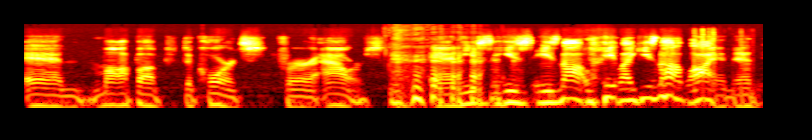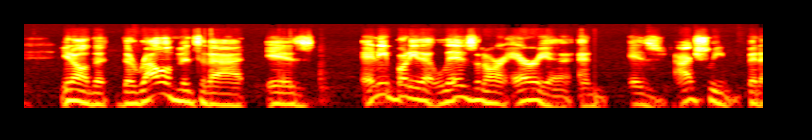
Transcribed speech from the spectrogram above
and mop up the courts for hours. And he's he's he's not he, like he's not lying, man. You know, the the relevance of that is anybody that lives in our area and is actually been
